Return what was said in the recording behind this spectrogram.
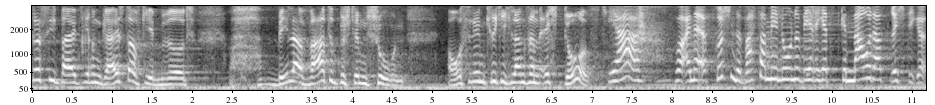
dass sie bald ihren Geist aufgeben wird. Oh, Bela wartet bestimmt schon. Außerdem kriege ich langsam echt Durst. Ja, so eine erfrischende Wassermelone wäre jetzt genau das Richtige.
